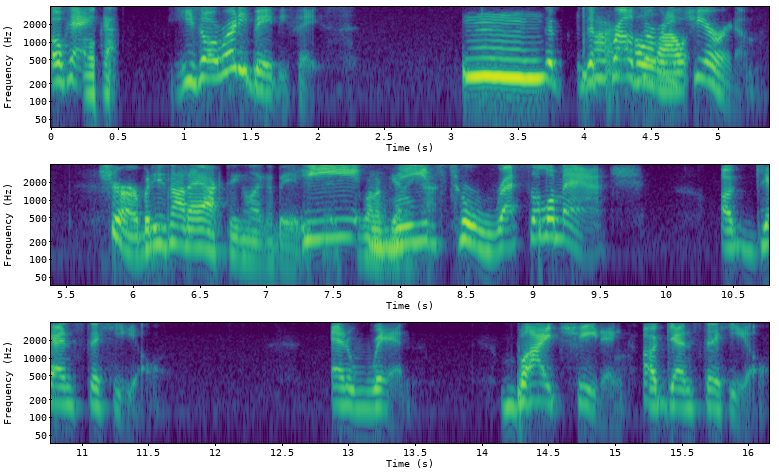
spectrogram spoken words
Okay. Okay. He's already babyface. Mm, The, the crowd's already out. cheering him. sure, but he's not acting like a baby. He needs to wrestle a match against a heel and win by cheating against a heel.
